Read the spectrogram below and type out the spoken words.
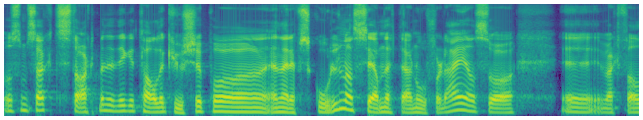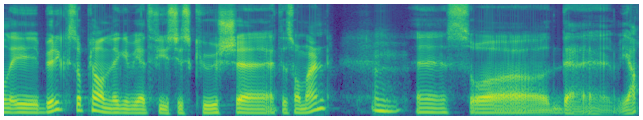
Og som sagt, start med det digitale kurset på NRF-skolen og se om dette er noe for deg. Og så, eh, i hvert fall i Byrg, så planlegger vi et fysisk kurs eh, etter sommeren. Eh, så det Ja.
